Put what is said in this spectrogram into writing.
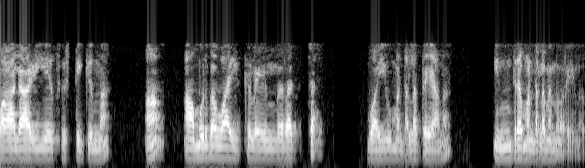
പാലാഴിയെ സൃഷ്ടിക്കുന്ന ആ അമൃത വായുക്കളെ നിറച്ച വായുമണ്ഡലത്തെയാണ് ഇന്ദ്രമണ്ഡലം എന്ന് പറയുന്നത്.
